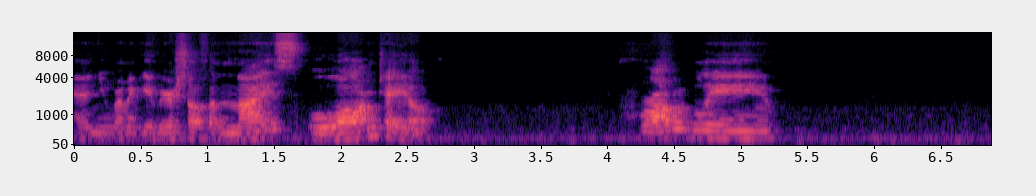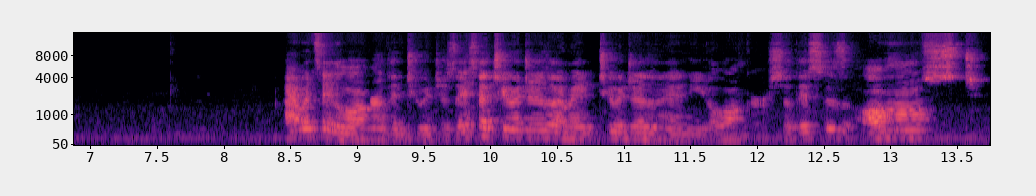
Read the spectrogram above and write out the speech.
and you want to give yourself a nice long tail probably I would say longer than two inches. They said two inches, I made two inches and I need a longer. So this is almost,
